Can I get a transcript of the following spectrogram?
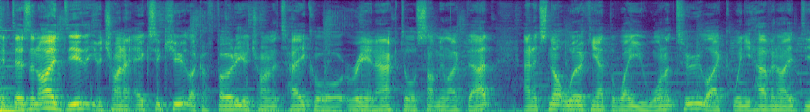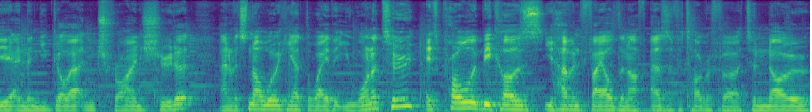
If there's an idea that you're trying to execute, like a photo you're trying to take or reenact or something like that, and it's not working out the way you want it to, like when you have an idea and then you go out and try and shoot it, and if it's not working out the way that you want it to, it's probably because you haven't failed enough as a photographer to know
